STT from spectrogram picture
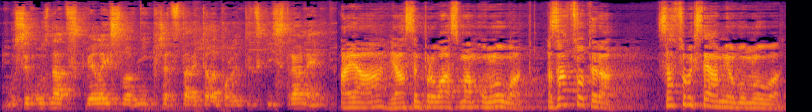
Musím uznat skvělý slovník představitele politické strany. A já? Já jsem pro vás mám omlouvat. A za co teda? Za co bych se já měl omlouvat?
